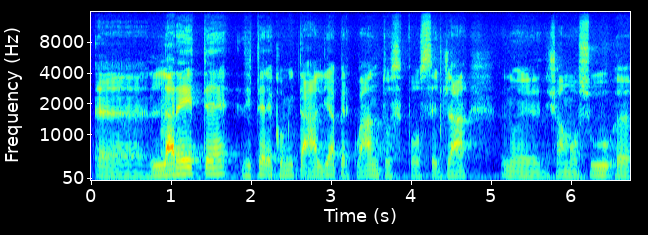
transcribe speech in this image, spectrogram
Eh, la rete di Telecom Italia, per quanto fosse già eh, diciamo, su eh,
